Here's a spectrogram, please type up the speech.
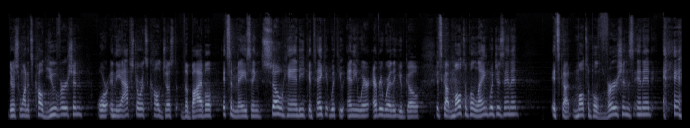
there's one, it's called YouVersion or in the App Store, it's called just the Bible. It's amazing, so handy. You can take it with you anywhere, everywhere that you go. It's got multiple languages in it, it's got multiple versions in it, and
